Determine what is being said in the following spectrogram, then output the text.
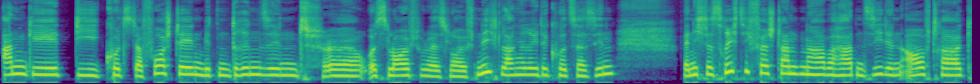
angeht, die kurz davor stehen, mittendrin sind, äh, es läuft oder es läuft nicht. Lange Rede, kurzer Sinn. Wenn ich das richtig verstanden habe, hatten Sie den Auftrag,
